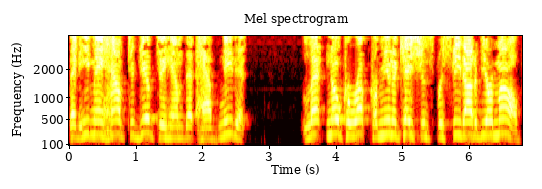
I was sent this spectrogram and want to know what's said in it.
that he may have to give to him that have need it. Let no corrupt communications proceed out of your mouth,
